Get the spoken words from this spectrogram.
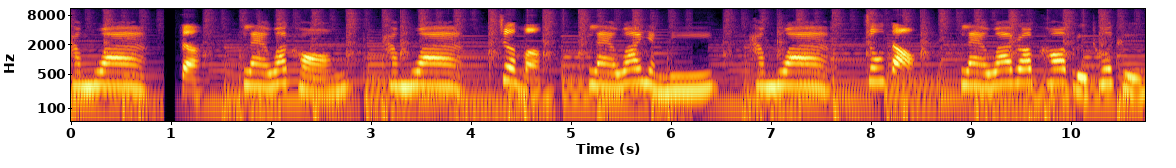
คำว่า 的 แปลว่าของคำว่า 这么 แปลว่าอย่างนี้คำว่า 周到。 แปลว่ารอบคอบหรือทั่วถึง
